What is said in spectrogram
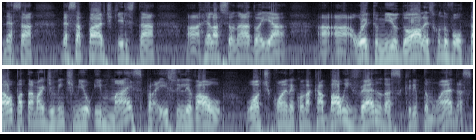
dessa, dessa parte que ele está ah, relacionado aí a, a, a 8 mil dólares, quando voltar ao patamar de 20 mil e mais para isso e levar o, o altcoin, né, quando acabar o inverno das criptomoedas,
